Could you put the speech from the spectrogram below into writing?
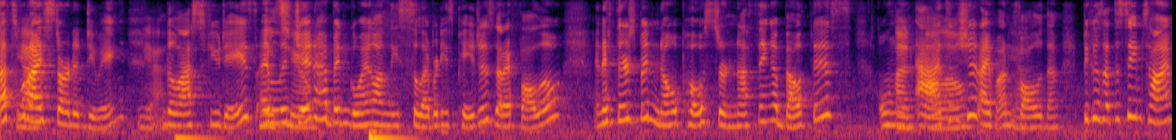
that's what i started doing Yeah. the last few days i legit too. have been going on these celebrities pages that i follow and if there's been no posts or nothing about this only ads and shit i've Yeah. unfollowed them because at the same time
